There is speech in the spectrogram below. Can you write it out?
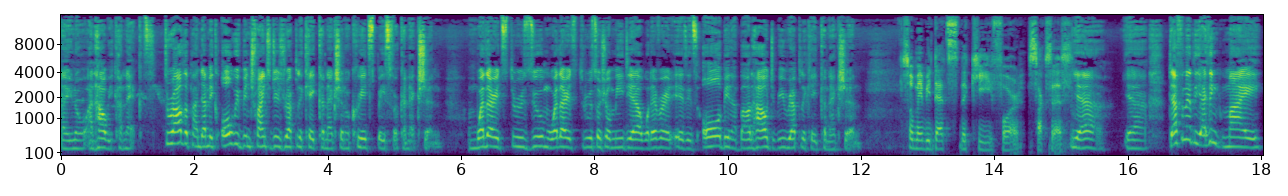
And, you know, and how we connect. Throughout the pandemic, all we've been trying to do is replicate connection or create space for connection. Um, whether it's through Zoom, whether it's through social media, whatever it is, it's all been about how do we replicate connection. So maybe that's the key for success. Yeah, yeah, definitely. I think my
